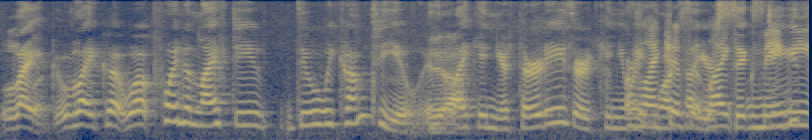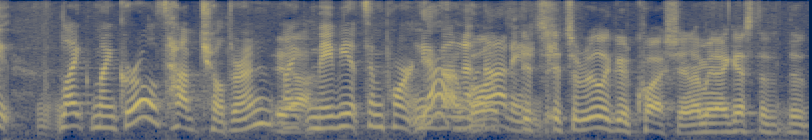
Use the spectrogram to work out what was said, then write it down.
Like, like, at what point in life do you do we come to you? Is it like in your 30s, or can you Or wait like, more is it your like 60s? maybe like my girls have children? Yeah. Like maybe it's important Yeah, even well, at that age. it's, it's, it's a really good question. I mean, I guess the, the,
